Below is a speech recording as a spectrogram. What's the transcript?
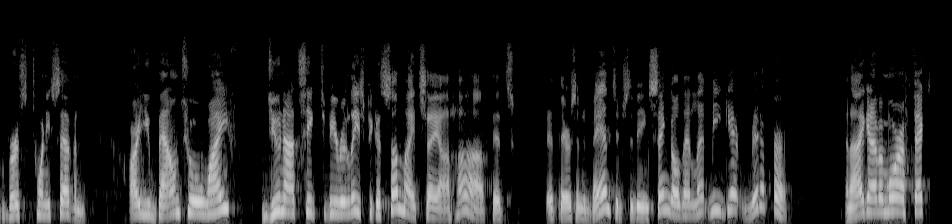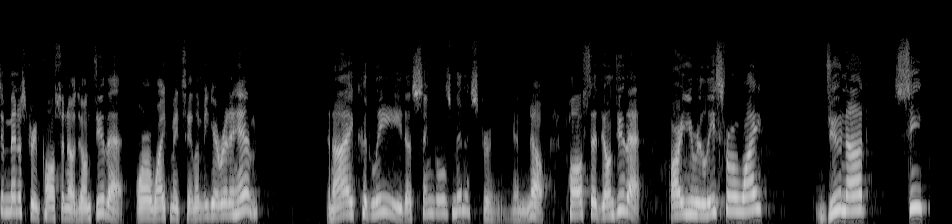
Verse 27 Are you bound to a wife? Do not seek to be released, because some might say, aha, if, it's, if there's an advantage to being single, then let me get rid of her and I can have a more effective ministry. Paul said, No, don't do that. Or a wife may say, Let me get rid of him. And I could lead a singles ministry. And no, Paul said, Don't do that. Are you released from a wife? Do not seek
